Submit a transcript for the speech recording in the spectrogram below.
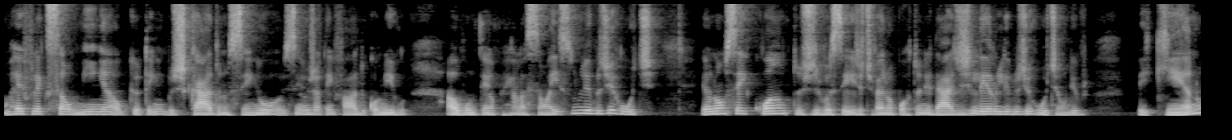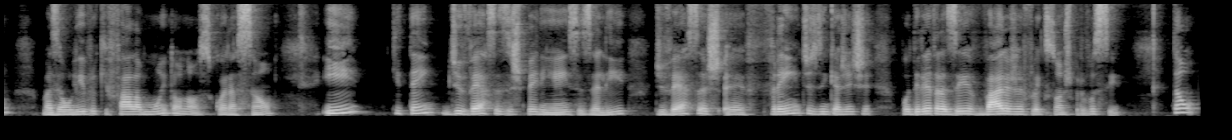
uma reflexão minha, algo que eu tenho buscado no Senhor. O Senhor já tem falado comigo há algum tempo em relação a isso no livro de Ruth. Eu não sei quantos de vocês já tiveram oportunidade de ler o livro de Ruth. É um livro pequeno, mas é um livro que fala muito ao nosso coração e que tem diversas experiências ali, diversas é, frentes em que a gente poderia trazer várias reflexões para você. Então,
